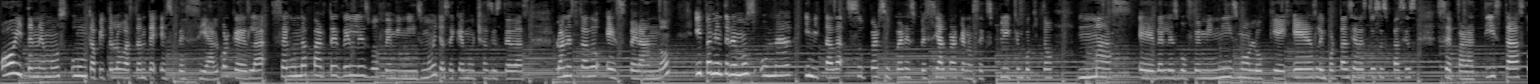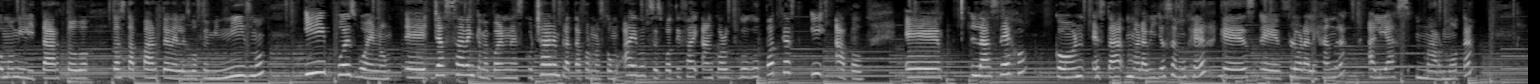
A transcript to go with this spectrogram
hoy tenemos un capítulo bastante especial porque es la segunda parte del lesbofeminismo. Yo sé que muchas de ustedes lo han estado esperando. Y también tenemos una invitada súper, súper especial para que nos explique un poquito más eh, del lesbofeminismo, lo que es, la importancia de estos espacios separatistas, cómo militar todo, toda esta parte del lesbofeminismo. Y pues bueno, eh, ya saben que me pueden escuchar en plataformas como iBooks, Spotify, Anchor, Google Podcast y Apple. Eh, las dejo con esta maravillosa mujer que es eh, Flor Alejandra, alias Marmota.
